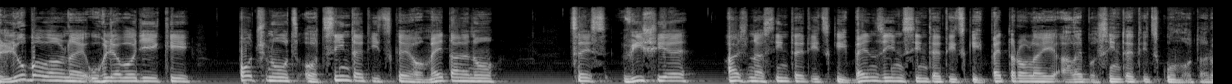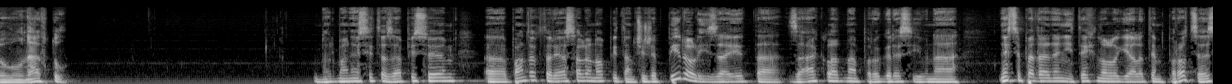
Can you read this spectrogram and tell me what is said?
ľubovoľné uhľovodíky, počnúc od syntetického metánu cez vyššie až na syntetický benzín, syntetický petrolej alebo syntetickú motorovú naftu. Normálne si to zapisujem. E, pán doktor, ja sa len opýtam, čiže pyrolíza je tá základná, progresívna, nechce povedať ani technológia, ale ten proces,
